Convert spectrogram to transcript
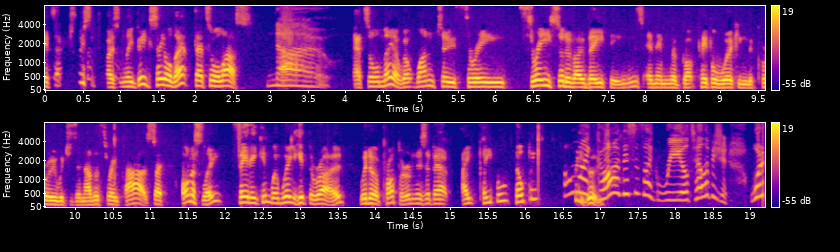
It's actually surprisingly big. See all that? That's all us. No. That's all me. I've got one, two, three, three sort of OB things, and then we've got people working the crew, which is another three cars. So honestly, fair dinkum, when we hit the road, we do a proper, and there's about eight people helping. Oh my good. god, this is like real television. What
